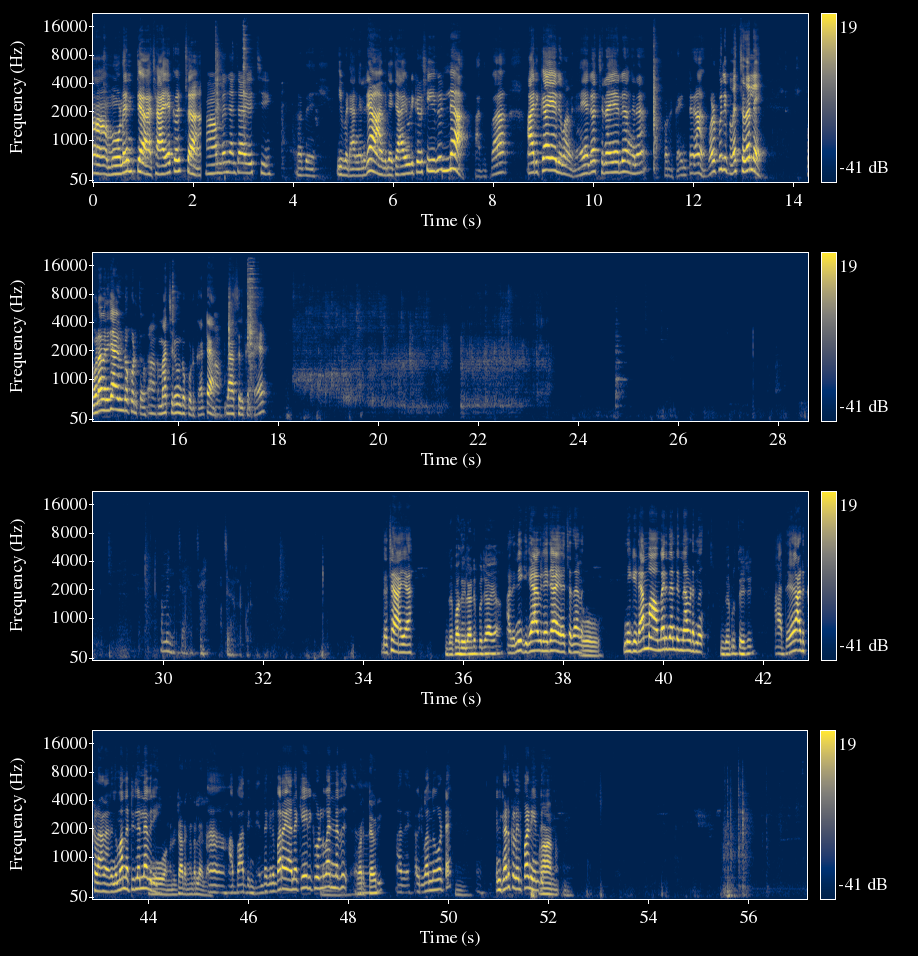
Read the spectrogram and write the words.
ആ മോളെനിറ്റാ? ചായ ഒക്കെ വെച്ചാ? ആ അമ്മ ഞാൻ ചായ വെച്ച്. അതെ. ഇവിടെ അങ്ങനെ രാവിലെ ചായ കുടിക്കണ ശീലമില്ല. അതിപ്പോ ആർക്കായാലും അവനായാലും അച്ഛനായാലും അങ്ങനെ കുറെ കഴിഞ്ഞിട്ട് ആ കുഴപ്പമില്ല. ഇപ്പൊ വെച്ചതല്ലേ? മോളെ അവന് ചായ കൊണ്ടു കൊടുത്തു? അമ്മ അച്ഛനും കൊണ്ടു കൊടുക്കാം കേട്ടാ ഗ്ലാസ് എടുക്കട്ടെ? അമ്മ ചായ. ഇതാ ഇപ്പൊ അത് നികി രാവിലെ ചായ വെച്ചതാണ്. ഓ. നികിയുടെ അമ്മാവൻ വരുന്നുണ്ട് ഇന്ന് അവിടുന്ന്. എന്താ പ്രത്യേകിച്ച്? അത് അടുക്കളാണെന്ന് വന്നിട്ടില്ലല്ലോ അവർ. ഓ അങ്ങനെ ഒരു ചടങ്ങുണ്ടല്ലോ അല്ലേ? ആ അപ്പൊ അതിന്റെ എന്തെങ്കിലും പറയാനൊക്കെ ആയിരിക്കുള്ളൂ വന്നത്. വരട്ടെ അവർ? അതെ അവർ വന്നു പോട്ടെ. എനിക്ക് അടുക്കളയിൽ പണിയുണ്ട്. ആ ഉം.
